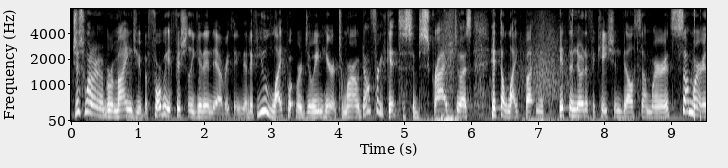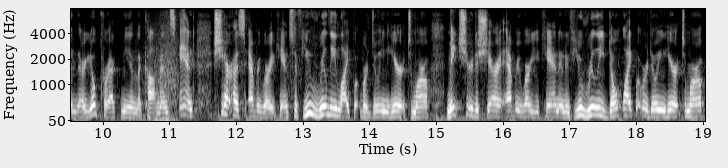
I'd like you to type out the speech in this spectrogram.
just wanna to remind you before we officially get into everything that if you like what we're doing here at Tomorrow, don't forget to subscribe to us, hit the like button, hit the notification bell somewhere. It's somewhere in there. You'll correct me in the comments and share us everywhere you can. So if you really like what we're doing here at Tomorrow, make sure to share it everywhere you can. And if you really don't like what we're doing here at Tomorrow,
